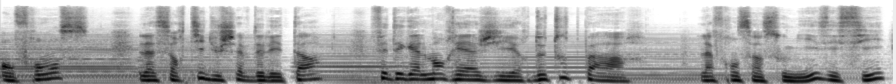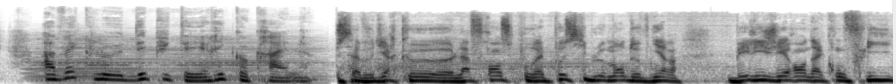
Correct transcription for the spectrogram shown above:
En France, la sortie du chef de l'État fait également réagir de toutes parts. La France insoumise ici, avec le député Éric Coquerel. Ça veut dire que la France pourrait possiblement devenir belligérant d'un conflit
